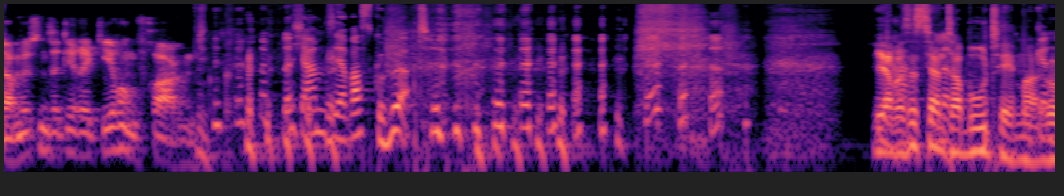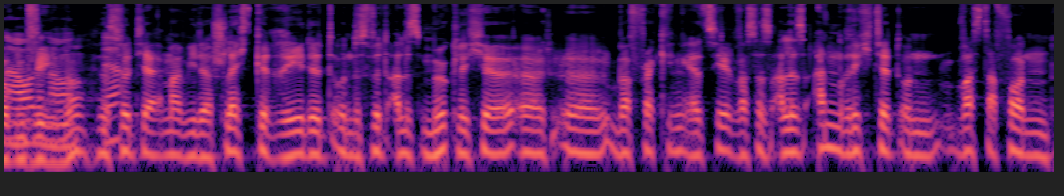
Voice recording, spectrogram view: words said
Da müssen Sie die Regierung fragen. Vielleicht haben Sie ja was gehört. Ja, aber es ist ja ein Tabuthema genau, irgendwie. Genau. Ne? Es ja. wird ja immer wieder schlecht geredet und es wird alles Mögliche äh, äh, über Fracking erzählt, was das alles anrichtet und was davon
